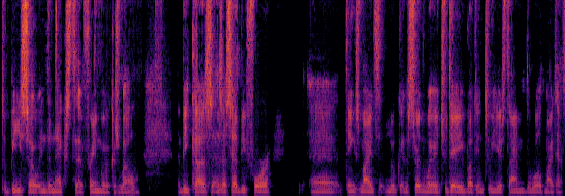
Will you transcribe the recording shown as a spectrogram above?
to be so in the next uh, framework as well. Because as i said before uh, things might look in a certain way today but in two years time the world might have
